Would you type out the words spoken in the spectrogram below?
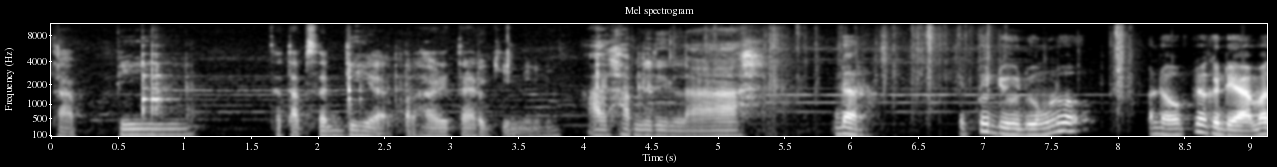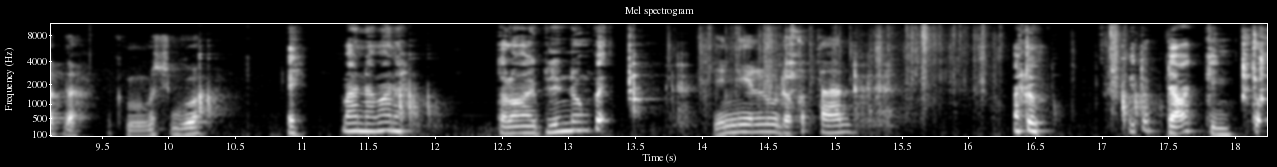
tapi tetap sedih ya kalau hari terakhir gini. Alhamdulillah. Dar, itu di ujung lu ada opel gede amat dah. Gemes gua. Eh, mana mana? Tolong ambilin dong, Pe. Ini lu deketan. Aduh, itu daging, cok.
